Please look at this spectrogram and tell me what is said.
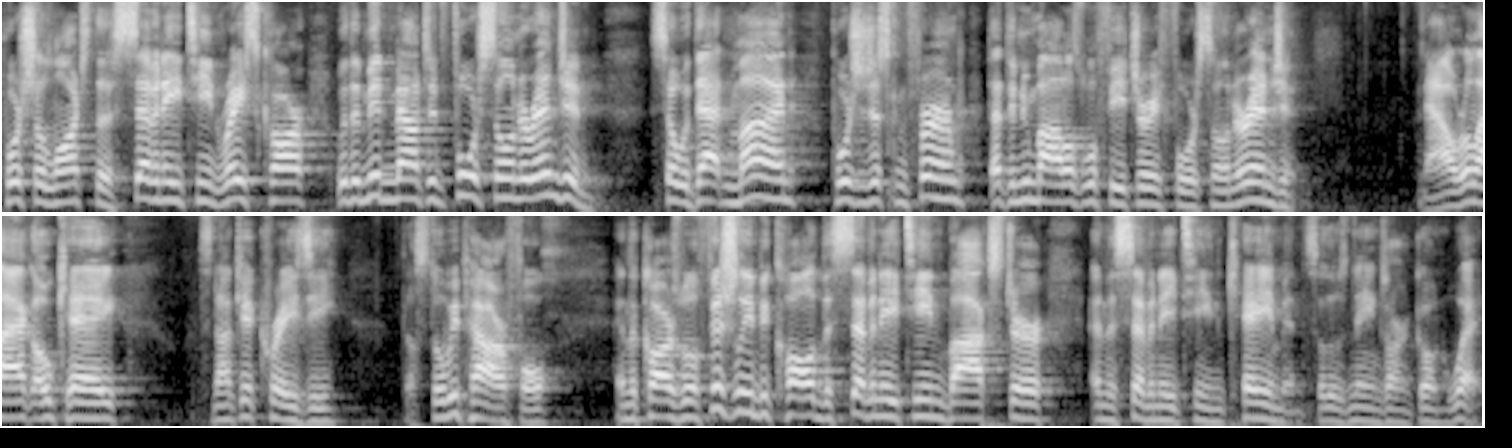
Porsche launched the 718 race car with a mid-mounted four-cylinder engine. So with that in mind, Porsche just confirmed that the new models will feature a four-cylinder engine. Now relax, okay, let's not get crazy. They'll still be powerful. And the cars will officially be called the 718 Boxster and the 718 Cayman, so those names aren't going away.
